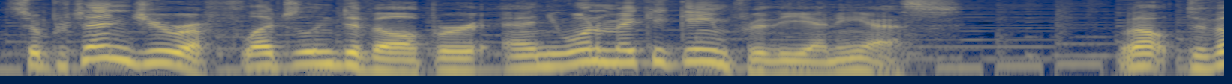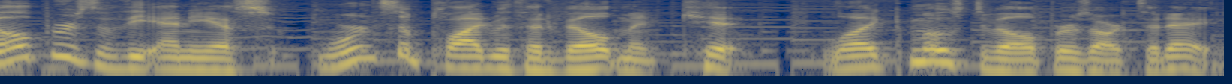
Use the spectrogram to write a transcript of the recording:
So pretend you're a fledgling developer and you want to make a game for the NES. Well, developers of the NES weren't supplied with a development kit, like most developers are today.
